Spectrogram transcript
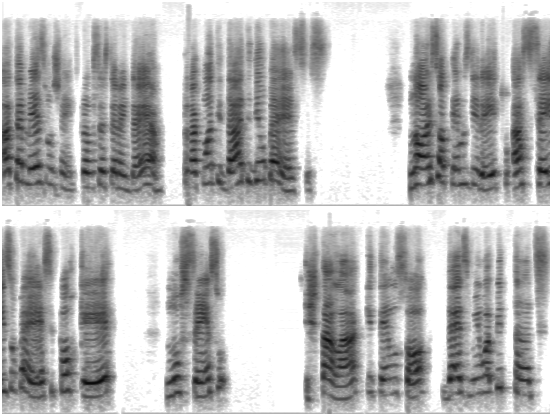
até mesmo, gente, para vocês terem ideia, para a quantidade de UBSs. Nós só temos direito a seis UBS, porque no censo está lá que temos só 10 mil habitantes.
